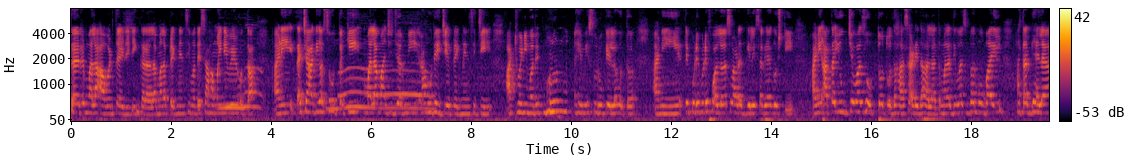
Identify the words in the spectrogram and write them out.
तर मला आवडतं एडिटिंग करायला. मला प्रेग्नेन्सीमध्ये सहा महिने वेळ होता. आणि त्याच्या आधी असं होतं की मला माझी जर्नी राहू द्यायची आहे प्रेग्नेन्सीची आठवणीमध्ये म्हणून हे मी सुरू केलं होतं. आणि ते पुढे पुढे फॉलोअर्स वाढत गेले सगळ्या गोष्टी. आणि आता युग जेव्हा झोपतो तो दहा साडे दहाला तर मला दिवसभर मोबाईल हातात घ्यायला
